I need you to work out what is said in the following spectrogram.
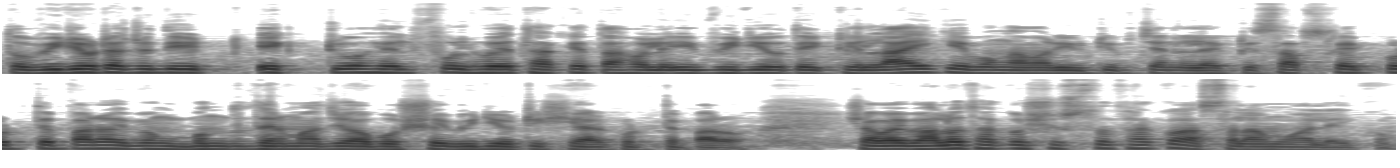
তো ভিডিওটা যদি একটু হেল্পফুল হয়ে থাকে, তাহলে এই ভিডিওতে একটি লাইক এবং আমার ইউটিউব চ্যানেলে একটি সাবস্ক্রাইব করতে পারো এবং বন্ধুদের মাঝে অবশ্যই ভিডিওটি শেয়ার করতে পারো। সবাই ভালো থাকো, সুস্থ থাকো, আসসালামু আলাইকুম।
